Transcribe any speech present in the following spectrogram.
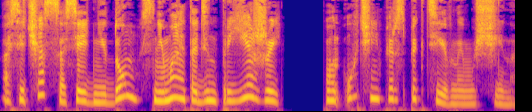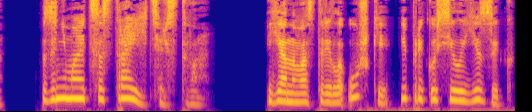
А сейчас соседний дом снимает один приезжий, он очень перспективный мужчина, занимается строительством. Я навострила ушки и прикусила язык,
